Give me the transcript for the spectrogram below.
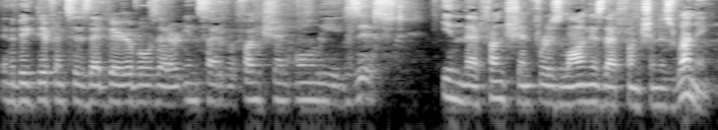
And the big difference is that variables that are inside of a function only exist in that function for as long as that function is running.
